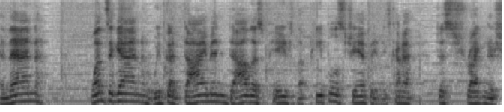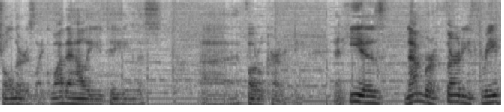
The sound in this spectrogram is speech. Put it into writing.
And then, once again, we've got Diamond Dallas Page, the People's Champion. He's kind of just shrugging his shoulders like, why the hell are you taking this uh, photo card of me? And he is number 33.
